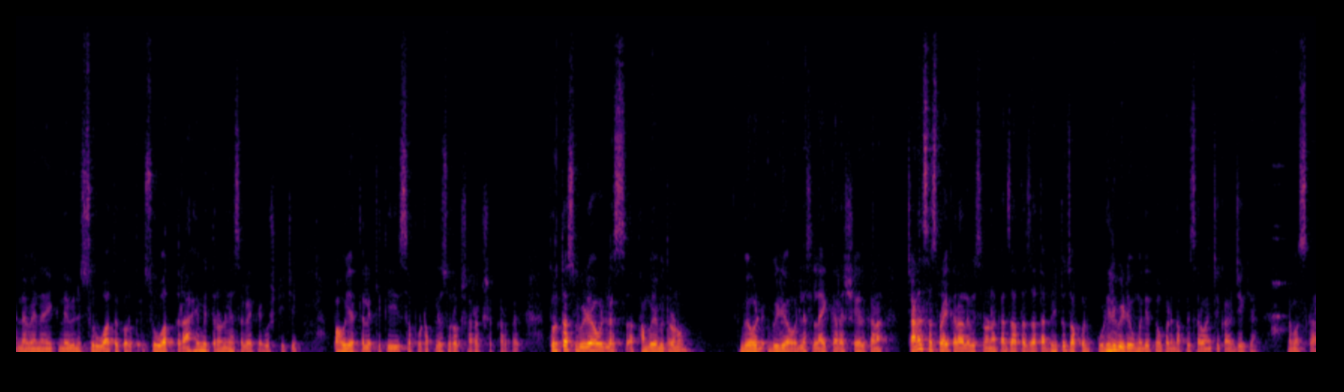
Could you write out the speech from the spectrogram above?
नव्यानं एक नवीन सुरुवात करतो आहे सुरुवात तर आहे मित्रांनो या सगळ्या काही गोष्टीची. पाहूया त्याला किती सपोर्ट आपले सुरक्षा रक्षक करत आहेत तुर्तास व्हिडिओ आवडल्यास थांबूया मित्रांनो. व्हिडिओ आवडल्यास लाईक करा शेअर करा. चॅनल सबस्क्राईब करायला विसरू नका. जाता जाता भेटूच आपण पुढील व्हिडिओमध्ये तोपर्यंत आपली सर्वांची काळजी घ्या. नमस्कार.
